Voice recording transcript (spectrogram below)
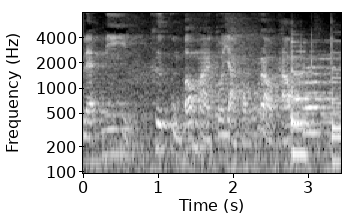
และนี่คือกลุ่มเป้าหมายตัวอย่างของพวกเราครับ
